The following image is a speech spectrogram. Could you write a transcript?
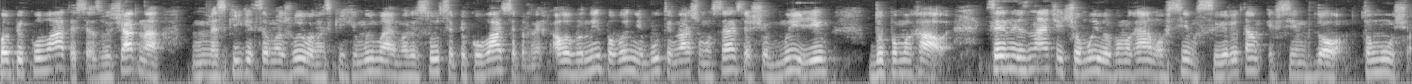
попікуватися. Звичайно, наскільки це можливо, наскільки ми маємо ресурси пікуватися про них, але вони повинні бути в нашому серці, щоб ми їм допомагали. Це не значить, що ми допомагаємо всім сиротам і всім вдовам, тому що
